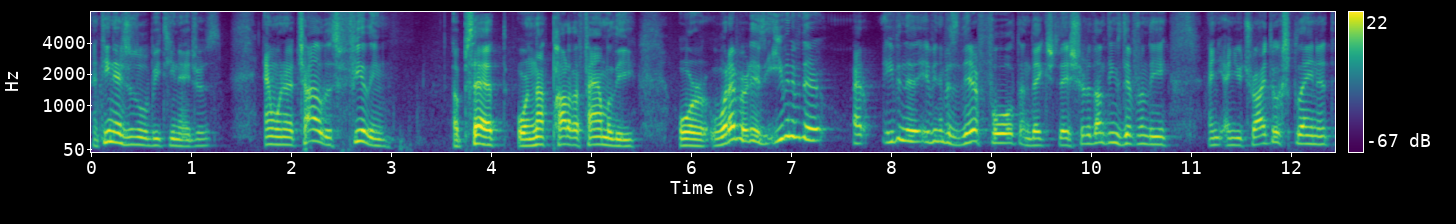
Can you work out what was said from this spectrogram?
and teenagers will be teenagers. And when a child is feeling upset or not part of the family or whatever it is, even if they're even even if it's their fault and they, they should have done things differently, and, and you try to explain it,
